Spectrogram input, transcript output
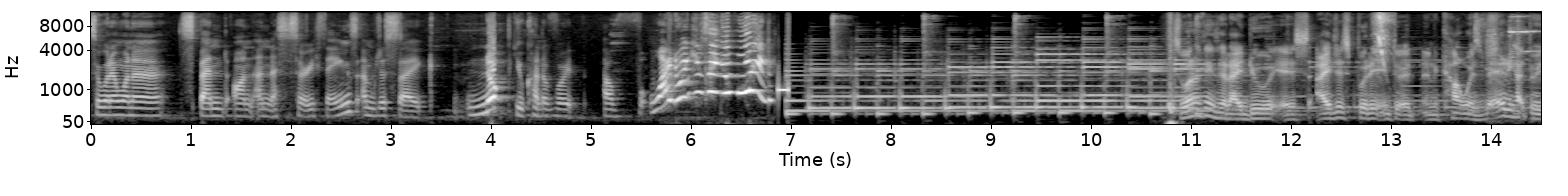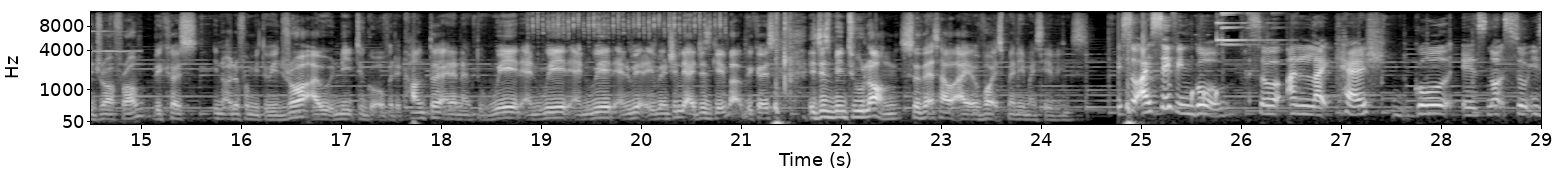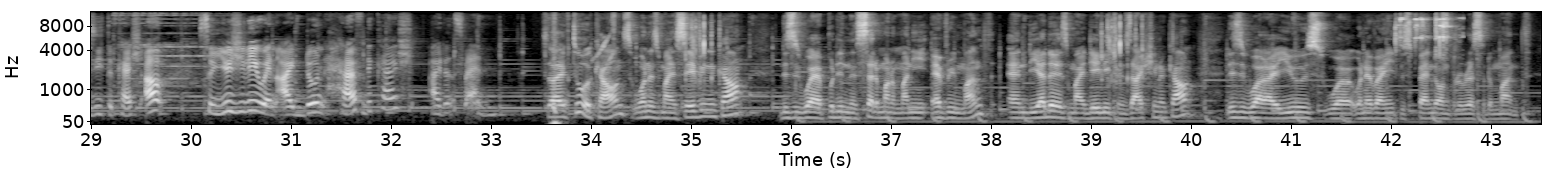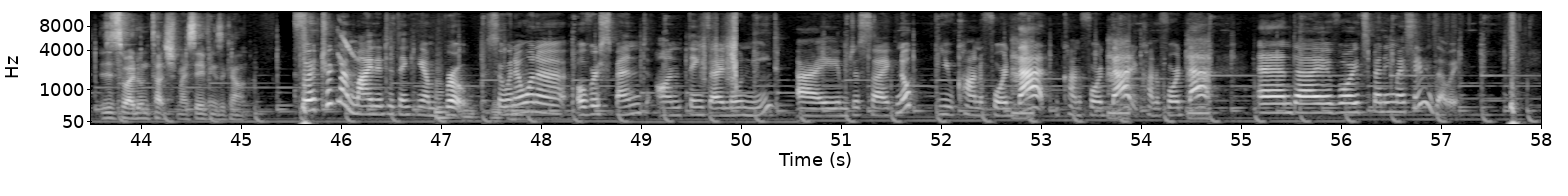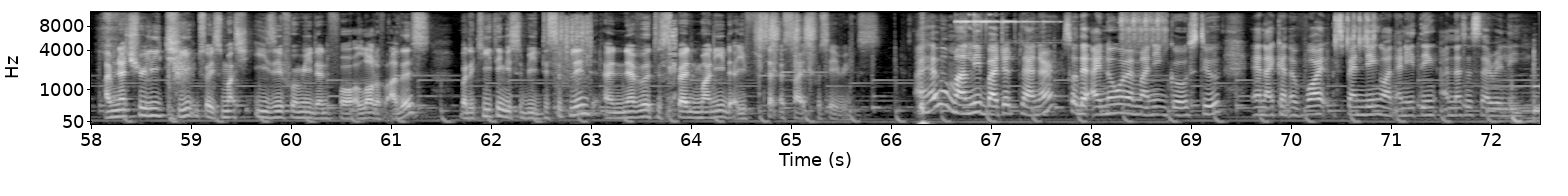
So when I want to spend on unnecessary things, I'm just like, nope, you can't avoid. Avo Why do I keep saying avoid? So one of the things that I do is I just put it into an account where it's very hard to withdraw from because in order for me to withdraw, I would need to go over the counter and then I have to wait and wait and wait and wait. Eventually, I just gave up because it's just been too long. So that's how I avoid spending my savings. So I save in gold. So unlike cash, gold is not so easy to cash out. So usually when I don't have the cash, I don't spend. So I have two accounts. One is my saving account. This is where I put in a set amount of money every month. And the other is my daily transaction account. This is what I use whenever I need to spend on for the rest of the month. This is so I don't touch my savings account. So I trick my mind into thinking I'm broke. So when I want to overspend on things that I don't need, I am just like, nope, you can't afford that, you can't afford that, you can't afford that. And I avoid spending my savings that way. I'm naturally cheap, so it's much easier for me than for a lot of others. But the key thing is to be disciplined and never to spend money that you've set aside for savings. I have a monthly budget planner so that I know where my money goes to and I can avoid spending on anything unnecessarily.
